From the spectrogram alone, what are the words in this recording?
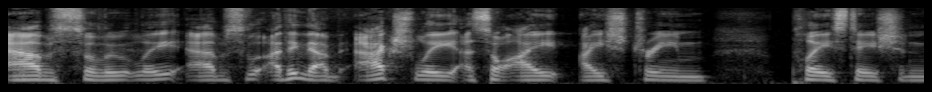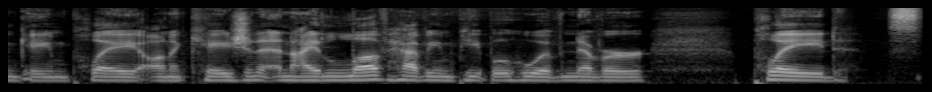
Absolutely, absolutely. I think that actually, so I I stream PlayStation gameplay on occasion, and I love having people who have never played s-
